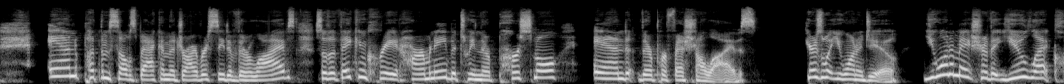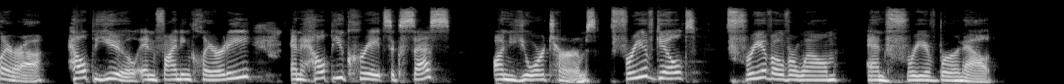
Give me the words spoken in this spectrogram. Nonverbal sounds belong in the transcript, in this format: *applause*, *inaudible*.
and put themselves back in the driver's seat of their lives so that they can create harmony between their personal and their professional lives. Here's what you want to do you want to make sure that you let Clara help you in finding clarity and help you create success on your terms, free of guilt, free of overwhelm, and free of burnout.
